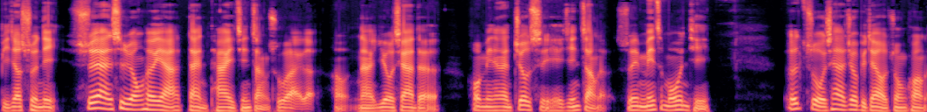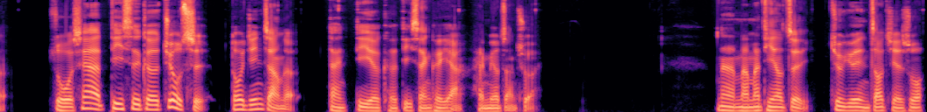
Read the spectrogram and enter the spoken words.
比较顺利，虽然是融合牙，但它已经长出来了，好，那右下的后面那个臼齿也已经长了，所以没什么问题。而左下就比较有状况了，左下第四颗臼齿都已经长了。但第二颗、第三颗牙还没有长出来。那妈妈听到这里就有点着急的说：“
